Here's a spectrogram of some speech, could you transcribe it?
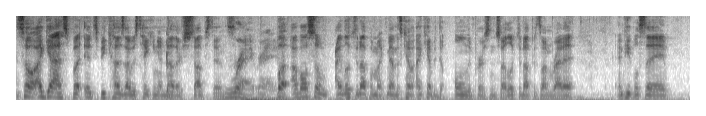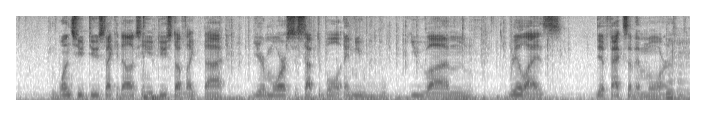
So I guess, but it's because I was taking another substance. Right. Right. But I've also I looked it up. I'm like, man, this can't I can't be the only person. So I looked it up. It's on Reddit, and people say once you do psychedelics and you do stuff like that, you're more susceptible and you you um, realize the effects of it more. Mhm.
